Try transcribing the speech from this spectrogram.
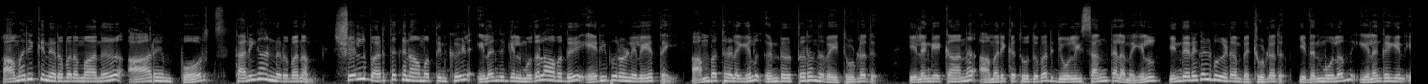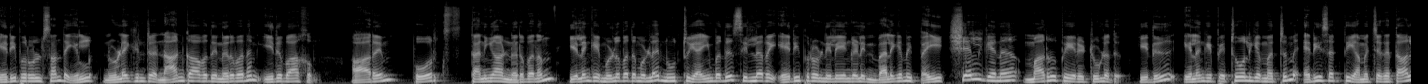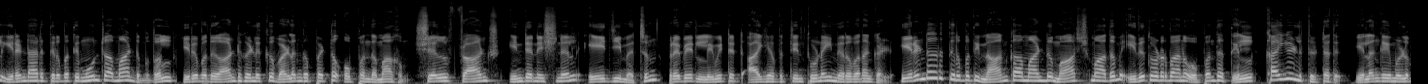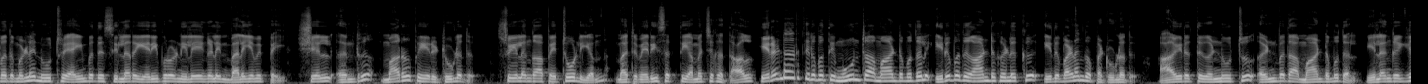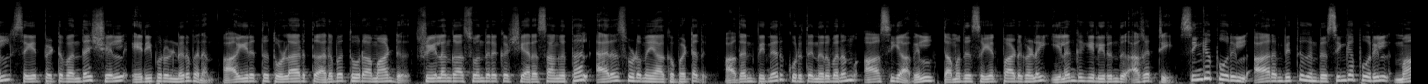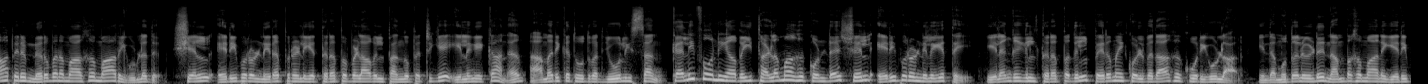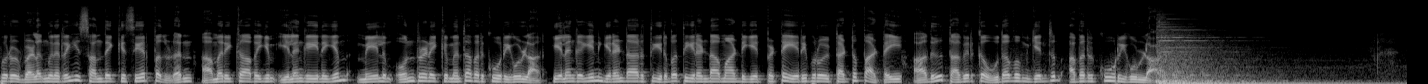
அமெரிக்க நிறுவனமான ஆர் எம் போர்ஸ் தனியார் நிறுவனம் ஷெல் வர்த்தக நாமத்தின் கீழ் இலங்கையில் முதலாவது எரிபொருள் நிலையத்தை அம்பத்தளையில் இன்று திறந்து வைத்துள்ளது. இலங்கைக்கான அமெரிக்க தூதுவர் ஜூலி சங் தலைமையில் இந்த நிகழ்வு இடம்பெற்றுள்ளது. இதன் மூலம் இலங்கையின் எரிபொருள் சந்தையில் நுழைகின்ற நான்காவது நிறுவனம் இதுவாகும். ஆர்எம் போர்க்ஸ் தனியார் நிறுவனம் இலங்கை முழுவதும் உள்ள நூற்றி ஐம்பது சில்லறை எரிபொருள் நிலையங்களின் வலையமைப்பை ஷெல் என மறுபெயரிட்டுள்ளது. இது இலங்கை பெட்ரோலியம் மற்றும் எரிசக்தி அமைச்சகத்தால் இரண்டாயிரத்தி இருபத்தி மூன்றாம் ஆண்டு முதல் இருபது ஆண்டுகளுக்கு வழங்கப்பட்ட ஒப்பந்தமாகும். ஷெல் பிரான்ஸ் இன்டர்நேஷனல் ஏஜி மற்றும் பிரைவேட் லிமிடெட் ஆகியவற்றின் துணை நிறுவனங்கள் இரண்டாயிரத்தி இருபத்தி நான்காம் ஆண்டு மார்ச் மாதம் இது தொடர்பான ஒப்பந்தத்தில் கையெழுத்திட்டது. இலங்கை முழுவதும் உள்ள நூற்றி ஐம்பது சில்லறை எரிபொருள் நிலையங்களின் வலையமைப்பை ஷெல் என்று மறுபெயரிட்டுள்ளது. ஸ்ரீலங்கா பெட்ரோலியம் மற்றும் எரிசக்தி அமைச்சகத்தால் இரண்டாயிரத்தி இருபத்தி மூன்றாம் ஆண்டு முதல் இருபது ஆண்டுகளுக்கு இது வழங்கப்பட்டுள்ளது. ஆயிரத்து எண்ணூற்று எண்பதாம் ஆண்டு முதல் இலங்கையில் செயற்பட்டு வந்த ஷெல் எரிபொருள் நிறுவனம் ஆயிரத்து தொள்ளாயிரத்து அறுபத்தோராம் ஆண்டு ஸ்ரீலங்கா சுதந்திர கட்சி அரசாங்கத்தால் அரசுடைமையாக்கப்பட்டது. அதன் பின்னர் குறித்த நிறுவனம் ஆசியாவில் தமது செயற்பாடுகளை இலங்கையில் இருந்து அகற்றி சிங்கப்பூரில் ஆரம்பித்து இன்று சிங்கப்பூரில் மாபெரும் நிறுவனமாக மாறியுள்ளது. ஷெல் எரிபொருள் நிரப்பு நிலைய திறப்பு விழாவில் பங்கு பற்றிய இலங்கைக்கான அமெரிக்க தூதுவர் ஜூலி சங் கலிபோர்னியாவை தளமாக கொண்ட ஷெல் எரிபொருள் நிலையத்தை இலங்கையில் திறப்பதில் பெருமை கொள்வதாக கூறியுள்ளார். இந்த முதலீடு நம்பகமான எரிபொருள் வழங்குனரை சந்தைக்கு சேர்ப்பதுடன் அமெரிக்காவையும் இலங்கையினையும் மேலும் ஒன்றிணைக்கும் என்று அவர் கூறியுள்ளார். இலங்கையின் இரண்டாயிரத்தி இருபத்தி இரண்டாம் ஆண்டு ஏற்பட்ட எரிபொருள் தட்டுப்பாட்டை அது தவிர்க்க உதவும் என்றும் அவர் கூறியுள்ளார்.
